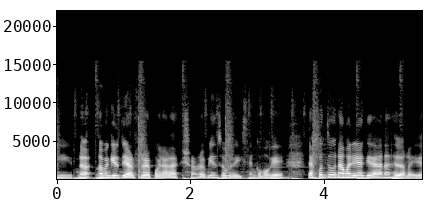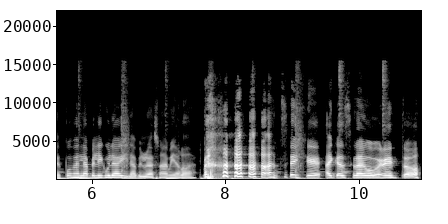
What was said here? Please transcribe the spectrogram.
y no, no, me quiero tirar flores porque la verdad es que yo no lo pienso, pero dicen como que las cuento de una manera que da ganas de verla y después ven la película y la película es una mierda. Así que hay que hacer algo con esto.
